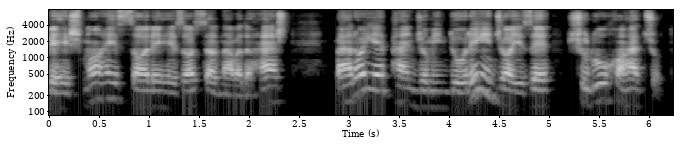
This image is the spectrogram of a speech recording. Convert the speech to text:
بهش ماه سال 1398 برای پنجمین دوره این جایزه شروع خواهد شد.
